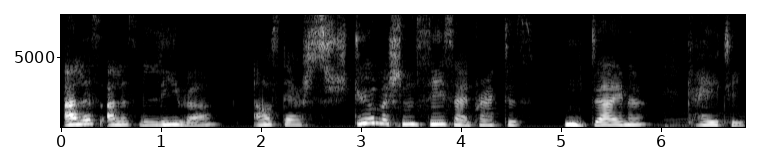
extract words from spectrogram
Alles, alles Liebe aus der stürmischen Seaside Practice, deine Katie.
